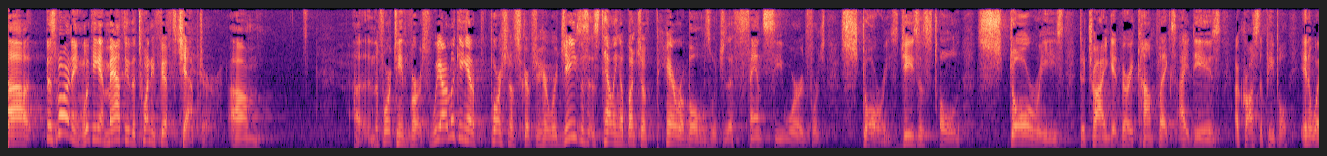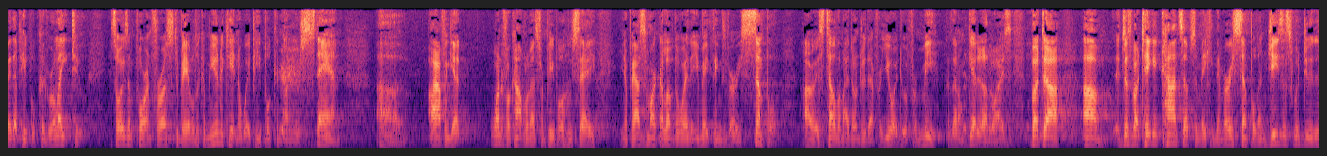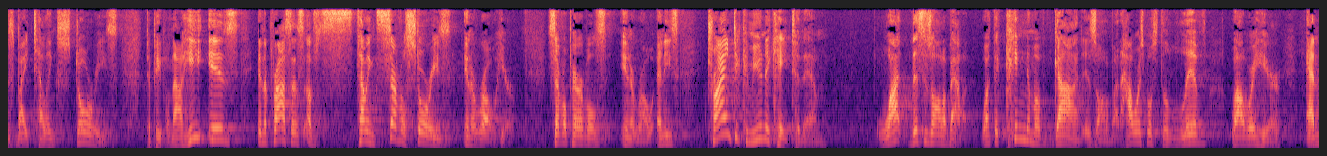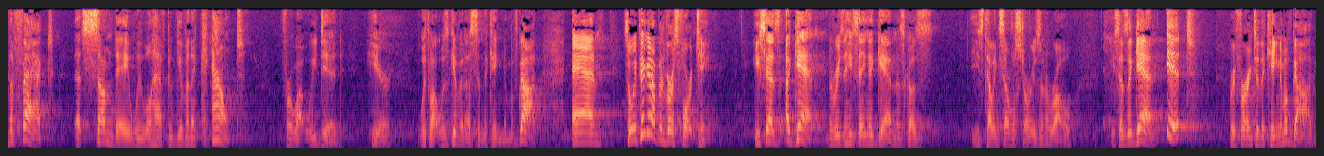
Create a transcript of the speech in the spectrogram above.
Uh, this morning, looking at Matthew, the 25th chapter, um, uh, in the 14th verse, we are looking at a portion of Scripture here where Jesus is telling a bunch of parables, which is a fancy word for stories. Jesus told stories to try and get very complex ideas across the people in a way that people could relate to. It's always important for us to be able to communicate in a way people can understand. Uh, I often get wonderful compliments from people who say, you know, Pastor Mark, I love the way that you make things very simple. I always tell them I don't do that for you, I do it for me because I don't get it otherwise. But uh, um, it's just about taking concepts and making them very simple. And Jesus would do this by telling stories to people. Now, he is in the process of s- telling several stories in a row here, several parables in a row. And he's trying to communicate to them what this is all about, what the kingdom of God is all about, how we're supposed to live while we're here, and the fact that someday we will have to give an account for what we did here with what was given us in the kingdom of God. And so we pick it up in verse 14. He says, again, the reason he's saying again is because he's telling several stories in a row. He says, again, it, referring to the kingdom of God,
